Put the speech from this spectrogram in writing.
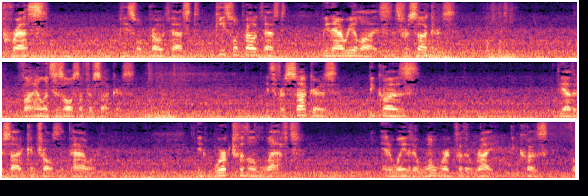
press, peaceful protest. Peaceful protest, we now realize, is for suckers. Violence is also for suckers. It's for suckers because the other side controls the power. It worked for the left in a way that it won't work for the right because the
